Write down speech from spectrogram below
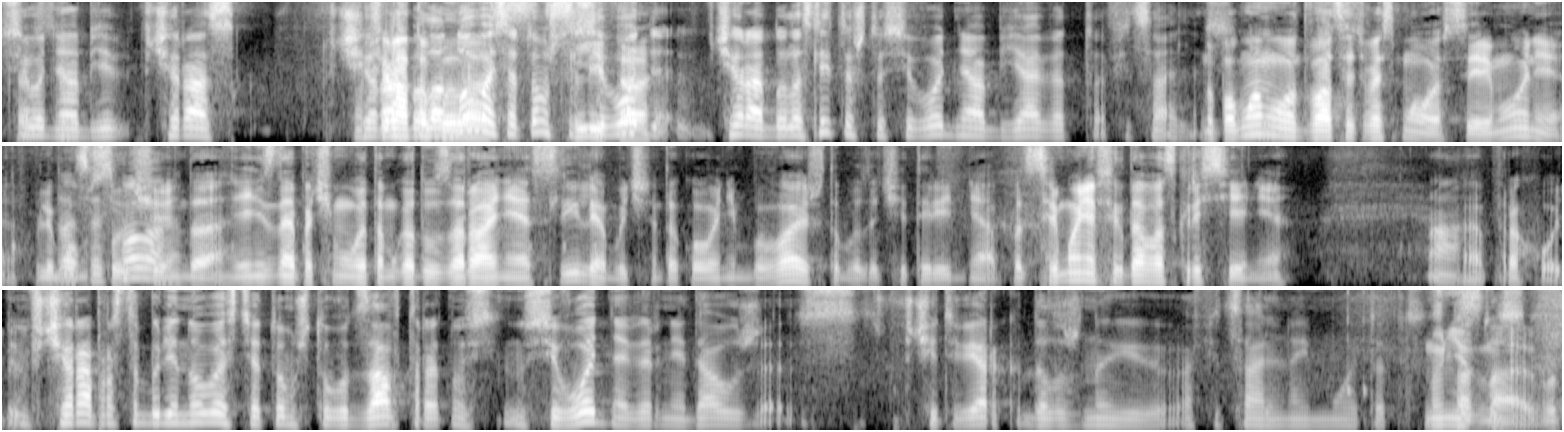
Сегодня объяв... вчера Вчера, вчера была новость о том, что слито. сегодня... Вчера было слито, что сегодня объявят официально. Ну, по-моему, 28-го церемония, в любом 28 случае, да. Я не знаю, почему в этом году заранее слили, обычно такого не бывает, чтобы за 4 дня. Церемония всегда в воскресенье а. Э, проходит. Вчера просто были новости о том, что вот завтра, ну, ну сегодня, вернее, да, уже в четверг должны официально ему этот Ну, статус, не знаю. Вот.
